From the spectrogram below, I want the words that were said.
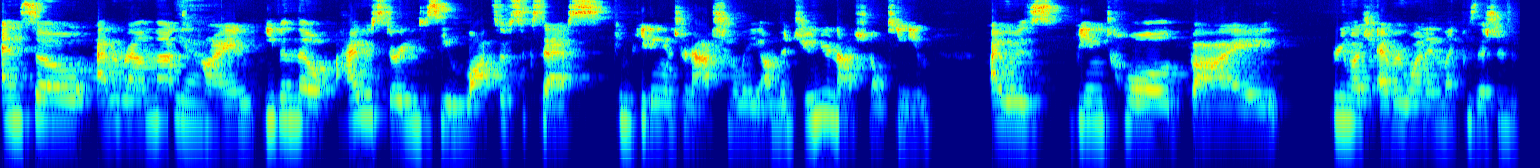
And so at around that yeah. time, even though I was starting to see lots of success competing internationally on the junior national team, I was being told by pretty much everyone in like positions of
